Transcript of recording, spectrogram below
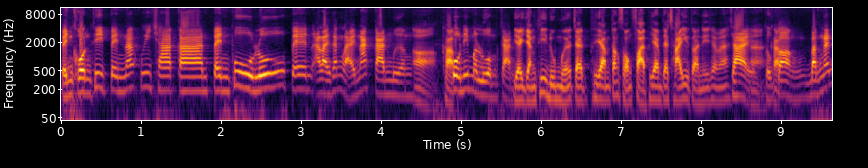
เป็นคนที่เป็นนักวิชาการ เป็นผู้รู้เป็นอะไรทั้งหลายนักการเมืองอ่าครับพวกนี้มารวมกันอย่างอย่างที่ดูเหมือนจะพยายามทั้งสองฝ่ายพยายามจะใช้อยู่ตอนนี้ใช่ไหมใช่าถูกครับต้อง ดังนั้น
